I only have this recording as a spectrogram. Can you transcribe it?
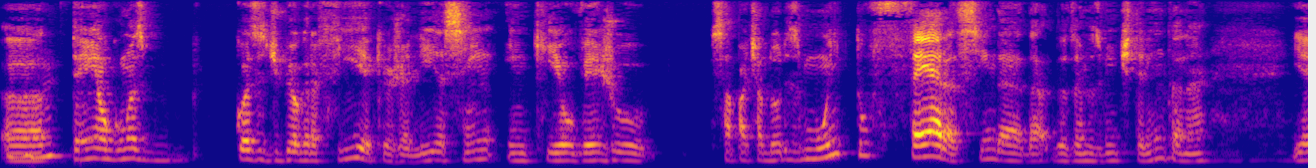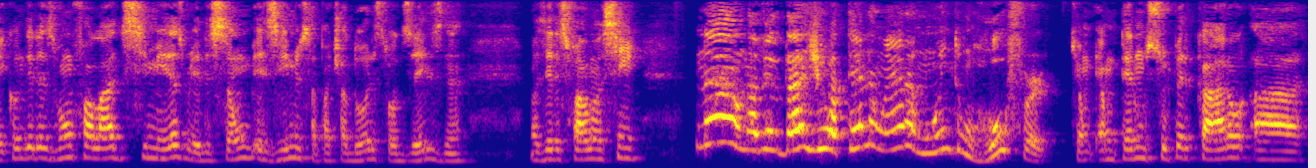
Uh, uhum. Tem algumas coisas de biografia que eu já li, assim, em que eu vejo sapateadores muito fera, assim, da, da, dos anos 20 e 30, né? E aí quando eles vão falar de si mesmo, eles são exímios sapateadores, todos eles, né? Mas eles falam assim, não, na verdade eu até não era muito um hoofer, que é um, é um termo super caro a,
